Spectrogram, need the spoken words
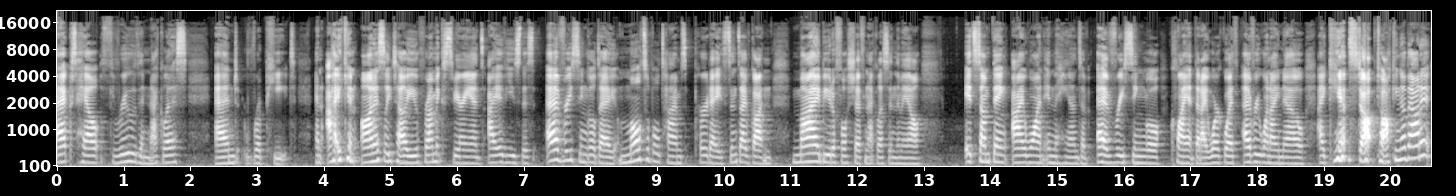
exhale through the necklace, and repeat. And I can honestly tell you from experience, I have used this every single day, multiple times per day since I've gotten my beautiful shift necklace in the mail it's something I want in the hands of every single client that I work with, everyone I know. I can't stop talking about it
